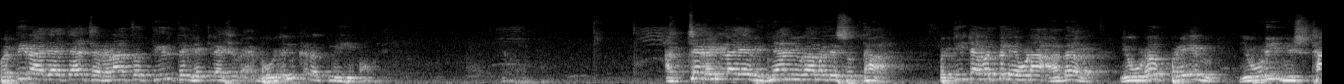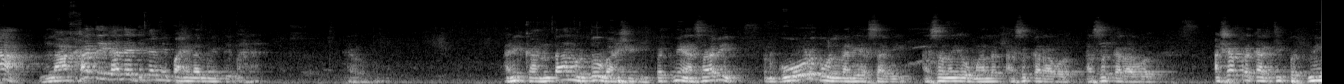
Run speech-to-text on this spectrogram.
पतिराजाच्या चरणाचं तीर्थ घेतल्याशिवाय भोजन करत नाही ही माऊली. आजच्या घडीला या विज्ञान युगामध्ये सुद्धा पतीच्या बद्दल एवढा आदर एवढं प्रेम एवढी निष्ठा लाखात एखाद्या ठिकाणी पाहायला मिळते महाराज. हो. आणि कांता मृदू भाषिणी पत्नी असावी पण गोड बोलणारी असावी असं नाही हो मालक असं करावं असं करावं. अशा प्रकारची पत्नी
